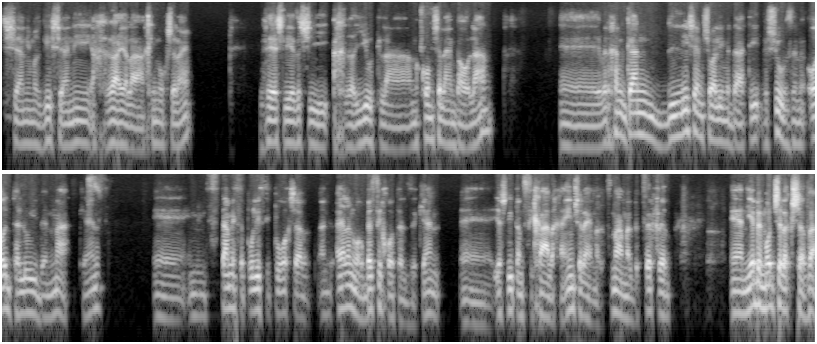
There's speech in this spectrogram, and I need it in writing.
שאני מרגיש שאני אחראי על החינוך שלהם, ויש לי איזושהי אחריות למקום שלהם בעולם, ולכן גם בלי שהם שואלים את דעתי, ושוב, זה מאוד תלוי במה, כן? אם הם סתם יספרו לי סיפור עכשיו, היה לנו הרבה שיחות על זה, כן? יש לי איתם שיחה על החיים שלהם, על עצמם, על בית ספר. אני אהיה במוד של הקשבה,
